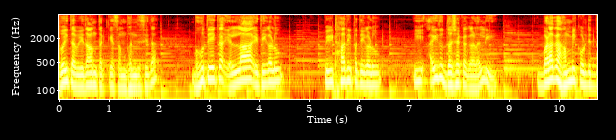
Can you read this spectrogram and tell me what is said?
ದ್ವೈತ ವೇದಾಂತಕ್ಕೆ ಸಂಬಂಧಿಸಿದ ಬಹುತೇಕ ಎಲ್ಲ ಯತಿಗಳು ಪೀಠಾಧಿಪತಿಗಳು ಈ ಐದು ದಶಕಗಳಲ್ಲಿ ಬಳಗ ಹಮ್ಮಿಕೊಂಡಿದ್ದ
